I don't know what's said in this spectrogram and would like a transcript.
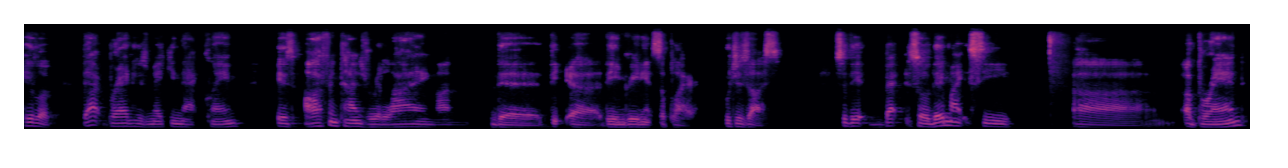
hey, look, that brand who's making that claim is oftentimes relying on the the uh, the ingredient supplier, which is us. So they so they might see uh, a brand,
